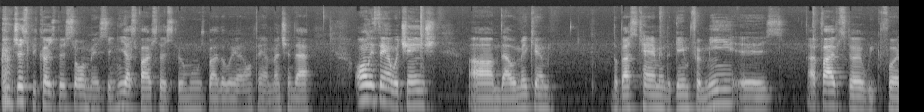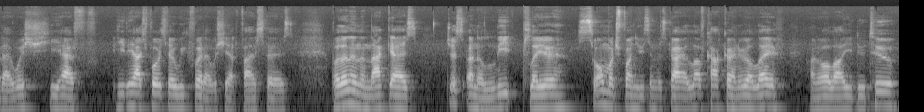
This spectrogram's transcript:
just because they're so amazing. He has 5 star skill moves, by the way. I don't think I mentioned that. Only thing I would change um, that would make him the best cam in the game for me is a 5 star weak foot. I wish he had, he has 4 star weak foot. I wish he had 5 stars. But other than that, guys, just an elite player. So much fun using this guy. I love Kaká in real life. I know a lot of you do too.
